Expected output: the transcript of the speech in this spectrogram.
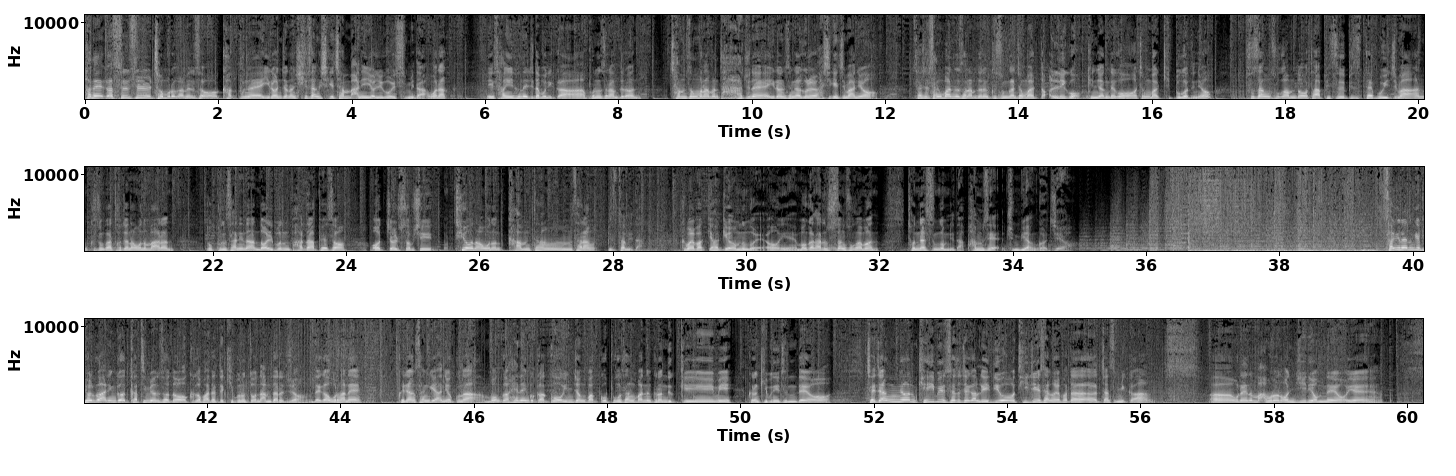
한 해가 슬슬 저물어 가면서 각 분야의 이런저런 시상식이 참 많이 열리고 있습니다. 워낙 이 상이 흔해지다 보니까 보는 사람들은 참석만 하면 다 주네 이런 생각을 하시겠지만요. 사실 상 받는 사람들은 그 순간 정말 떨리고 긴장되고 정말 기쁘거든요. 수상 소감도 다 비슷비슷해 보이지만 그 순간 터져 나오는 말은 높은 산이나 넓은 바다 앞에서 어쩔 수 없이 튀어나오는 감탄사랑 비슷합니다. 그 말밖에 할 게 없는 거예요. 예, 뭔가 다른 수상 소감은 전날 쓴 겁니다. 밤새 준비한 거죠. 상이라는 게 별거 아닌 것 같으면서도 그거 받을 때 기분은 또 남다르죠. 내가 올 한 해 그냥 산 게 아니었구나. 뭔가 해낸 것 같고 인정받고 보상받는 그런 느낌이 그런 기분이 드는데요. 재작년 KBS에서 제가 라디오 DJ상을 받았지 않습니까? 어, 올해는 아무런 언질이 없네요. 예.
